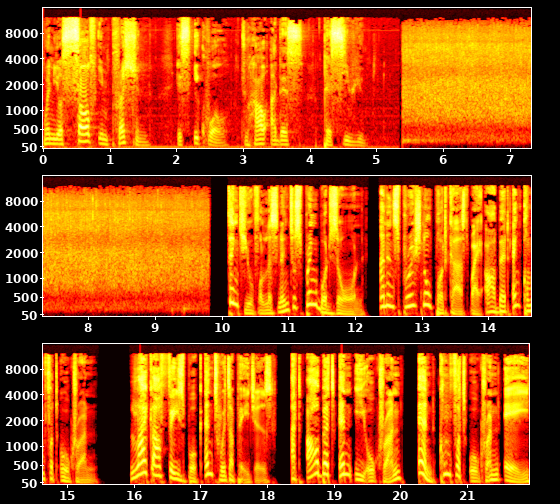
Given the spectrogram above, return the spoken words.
when your self impression is equal to how others perceive you. Thank you for listening to Springboard Zone, an inspirational podcast by Albert and Comfort Ocran. Like our Facebook and Twitter pages at Albert N.E. Ocran and Comfort Ocran A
